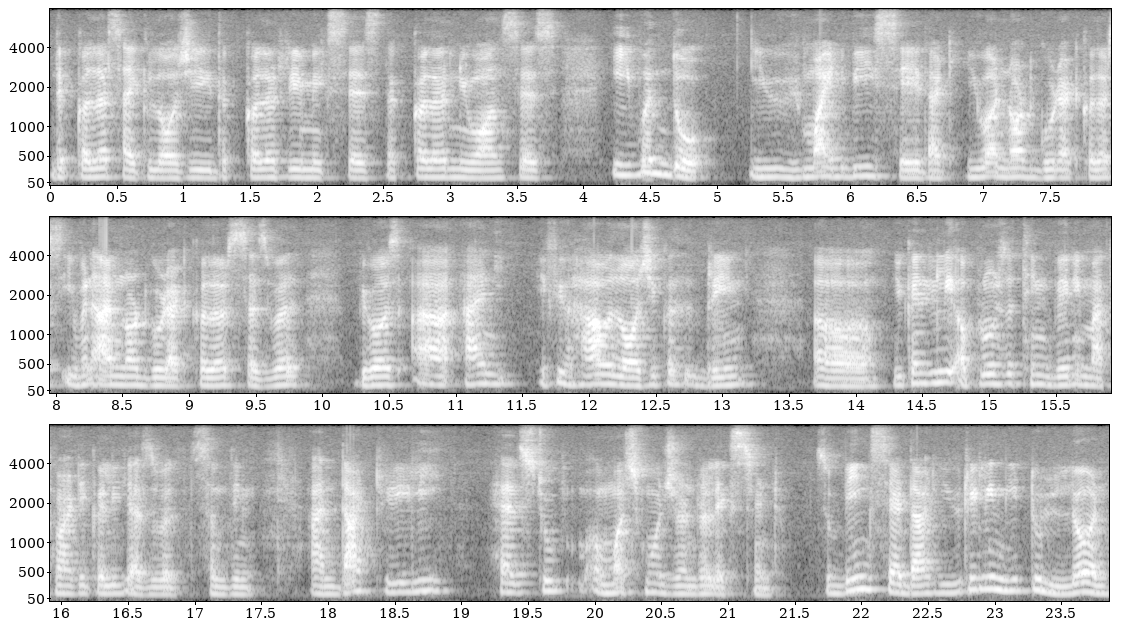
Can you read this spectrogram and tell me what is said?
the color psychology the color remixes the color nuances. Even though you might be say that you are not good at colors even i'm not good at colors as well because uh, and if you have a logical brain uh, you can really approach the thing very mathematically as well something. And that really helps to a much more general extent. So being said that you really need to learn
